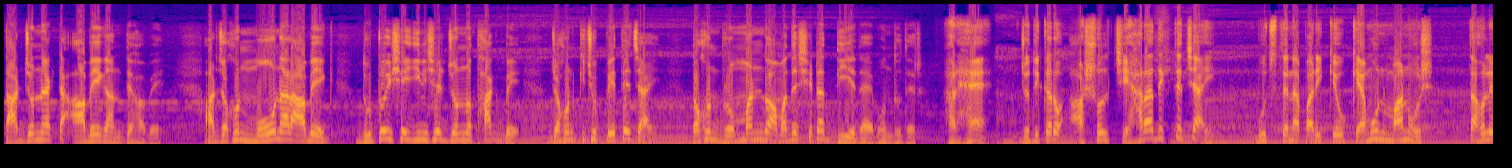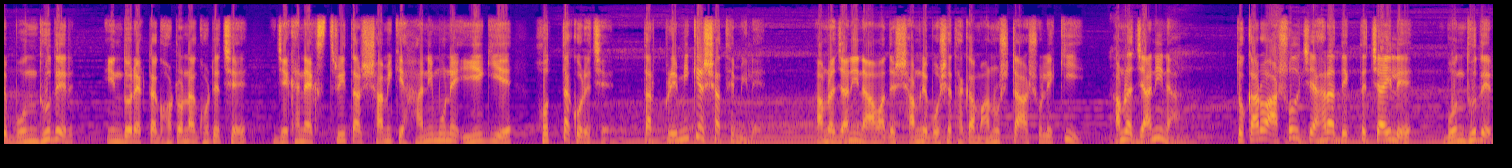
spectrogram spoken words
তার জন্য একটা আবেগ আনতে হবে। আর যখন মন আর আবেগ দুটোই সেই জিনিসের জন্য থাকবে, যখন কিছু পেতে চায়, তখন ব্রহ্মাণ্ড আমাদের সেটা দিয়ে দেয় বন্ধুদের। আর হ্যাঁ যদি কারও আসল চেহারা দেখতে চাই, বুঝতে না পারি কেউ কেমন মানুষ, তাহলে বন্ধুদের ইন্দোর একটা ঘটনা ঘটেছে যেখানে এক স্ত্রী তার স্বামীকে হানিমুনে ইয়ে গিয়ে হত্যা করেছে, তার প্রেমিকের সাথে মিলে। আমরা জানি না আমাদের সামনে বসে থাকা মানুষটা আসলে কি। আমরা জানি না। তো কারও আসল চেহারা দেখতে চাইলে বন্ধুদের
